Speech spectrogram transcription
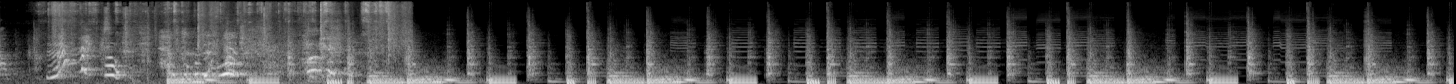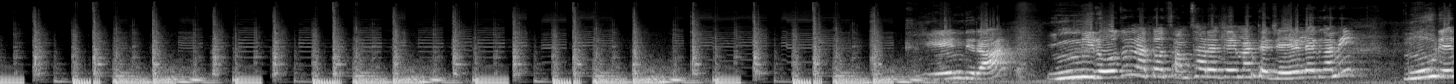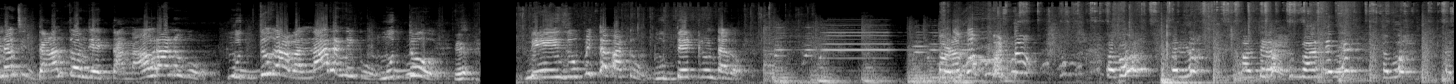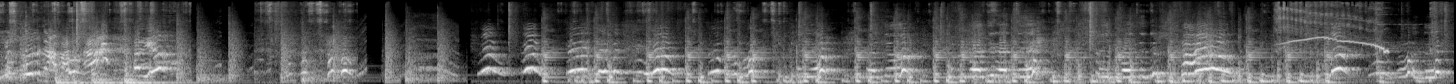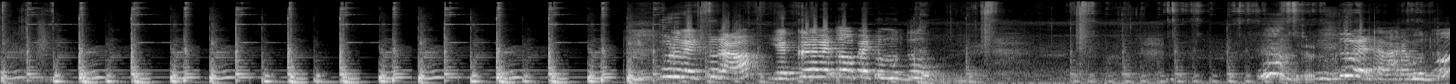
ఏందిరా ఇన్ని రోజులు నాతో సంసారం చేయమంటే చేయలేదు కానీ మూడేళ్ళు వచ్చి దాంతో చేస్తాన్నావురా నువ్వు. ముద్దు కావాలన్నారా నీకు? ముద్దు. నేను చూపిస్తా పట్టు. ముద్దు ఎట్లుంటుందో. పట్టు. అయ్యో. ఇప్పుడు పెట్టురా. ఎక్కడ పెడతావు పెట్టు ముద్దు. ముద్దు పెట్టరా ముద్దు?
